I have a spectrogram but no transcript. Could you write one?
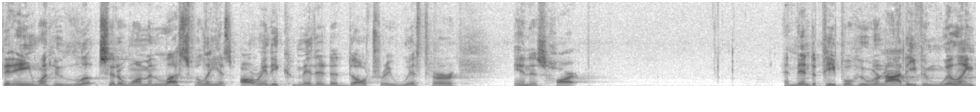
that anyone who looks at a woman lustfully has already committed adultery with her in his heart. And then to people who were not even willing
